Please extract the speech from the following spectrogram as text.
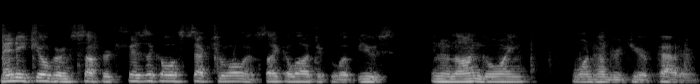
Many children suffered physical, sexual, and psychological abuse in an ongoing 100 year pattern.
